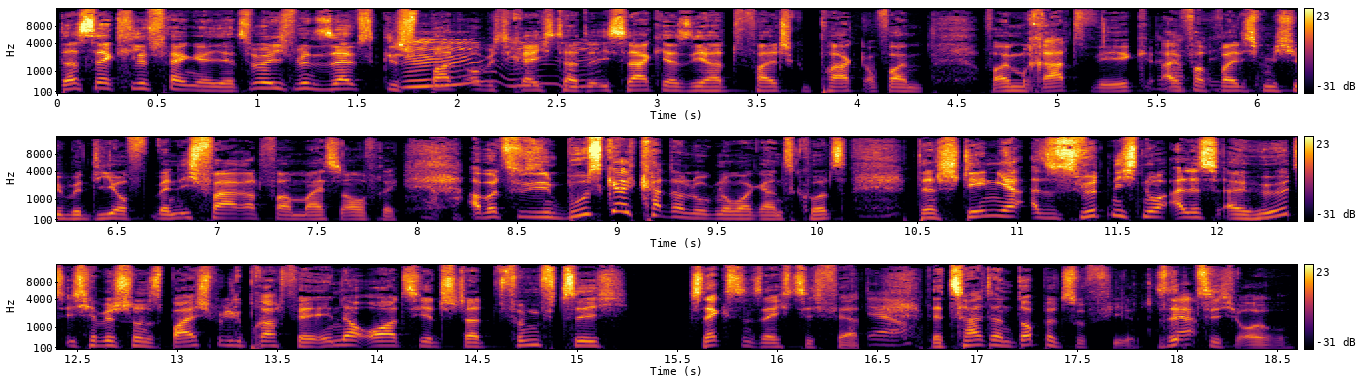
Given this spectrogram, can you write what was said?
das ist der Cliffhanger jetzt. Ich bin selbst gespannt, mhm, ob ich recht hatte. Mhm. Ich sag ja, sie hat falsch geparkt auf einem, auf einem Radweg, Radweg. einfach weil ich mich über die, auf, wenn ich Fahrrad fahre, am meisten aufreg. Aber zu diesem Bußgeldkatalog nochmal ganz kurz. Da stehen ja, also es wird nicht nur alles erhöht. Ich habe ja schon das Beispiel gebracht, wer innerorts jetzt statt 50 66 fährt, ja. der zahlt dann doppelt so viel. 70 ja. Euro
